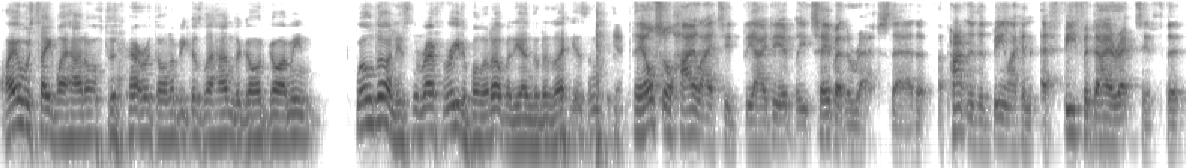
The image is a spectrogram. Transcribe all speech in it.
I always take my hat off to Maradona because the hand of God go. I mean, well done. It's the referee to pull it up at the end of the day, isn't it? Yeah. They also highlighted the idea, say about the refs there, that apparently there'd been like an, a FIFA directive that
